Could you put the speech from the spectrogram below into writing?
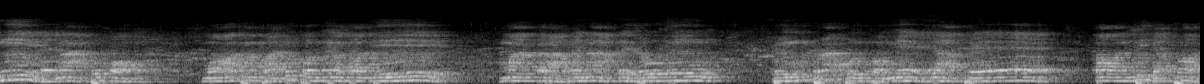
นี่แหละหน้าทุกองค์หมอทำฝันทุกคนในตอนนี้ มากล่าวให้นาคได้รู้ถึงถึงพระคุณของแม่ยากแท้ ตอนที่จะคลอด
